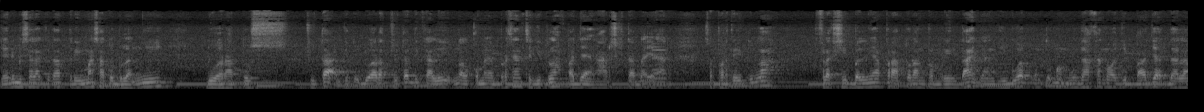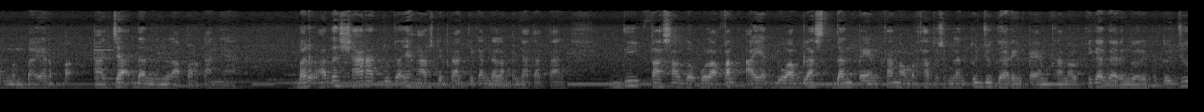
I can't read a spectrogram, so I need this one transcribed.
Jadi misalnya kita terima satu bulan ini 200 juta gitu, 200 juta dikali 0,5 persen segitulah pajak yang harus kita bayar. Seperti itulah fleksibelnya peraturan pemerintah yang dibuat untuk memudahkan wajib pajak dalam membayar pajak dan melaporkannya. Baru ada syarat juga yang harus diperhatikan dalam pencatatan. Di pasal 28 ayat 12 dan PMK nomor 197 garing PMK 03 garing 2007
